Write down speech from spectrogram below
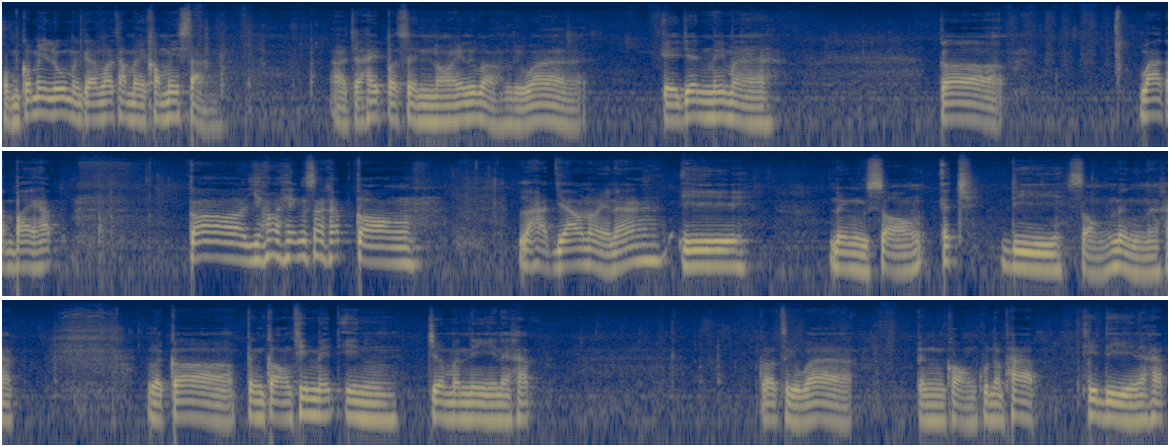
ผมก็ไม่รู้เหมือนกันว่าทำไมเขาไม่สั่ง อาจจะให้เปอร์เซ็นต์น้อยหรือเปล่า หรือว่าเอเจนต์ไม่มา ก็ว่ากันไปครับ ก็ยี่ห้อเฮงส์นะครับกองรหัสยาวหน่อยนะ e 1 2 hd 2 1นะครับ แล้วก็เป็นกองที่ made in Germany นะครับ ก็ถือว่าเป็นของคุณภาพ ที่ดีนะครับ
